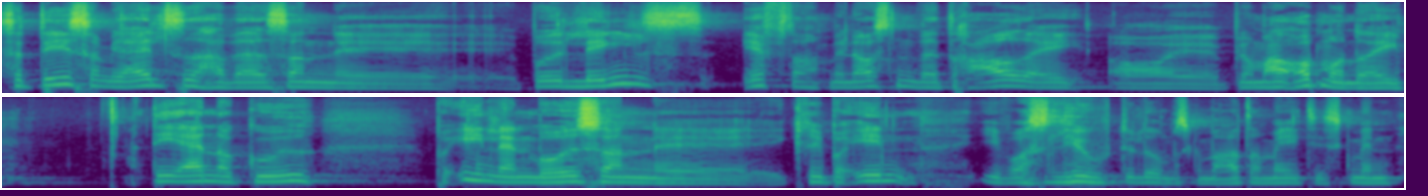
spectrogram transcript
så det, som jeg altid har været sådan, øh, både længes efter, men også sådan været draget af og øh, blev meget opmuntret af, det er, når Gud på en eller anden måde sådan øh, griber ind i vores liv. Det lyder måske meget dramatisk, men,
